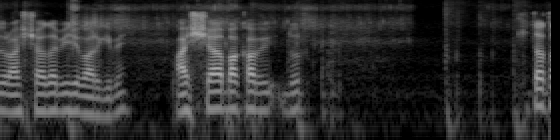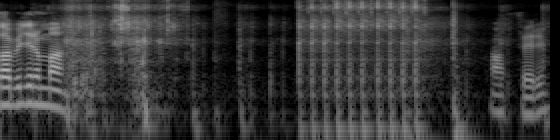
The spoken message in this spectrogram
Dur aşağıda biri var gibi. Aşağı bak abi dur. Kit atabilirim ha. Aferin.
